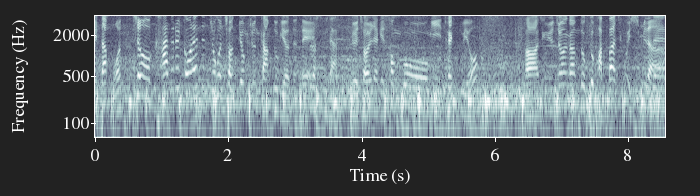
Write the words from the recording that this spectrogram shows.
일단 먼저 카드를 꺼냈던 쪽은 전경준 감독이었는데 그렇습니다. 그 전략이 성공이 됐고요. 아 지금 윤정환 감독도 바빠지고 있습니다. 네.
